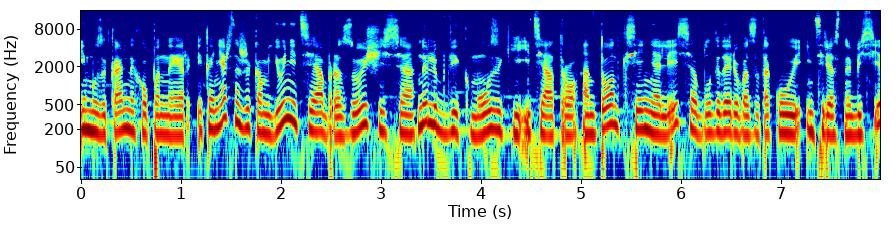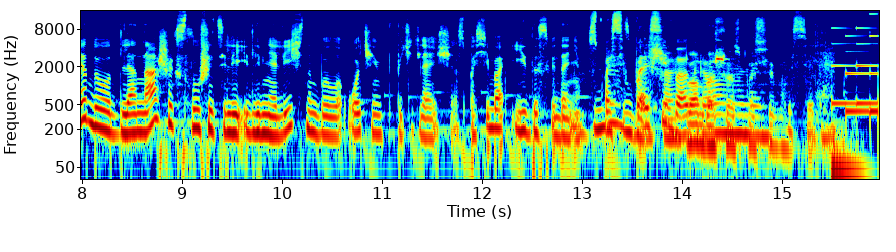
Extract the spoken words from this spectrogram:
и музыкальных open air и, конечно же, комьюнити, образующийся на любви к музыке и театру. Антон, Ксения, Олеся, благодарю вас за такую интересную беседу. Для наших слушателей и для меня лично было очень впечатляюще. Спасибо и до свидания. Спасибо большое. Спасибо Вам большое спасибо. До свидания.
